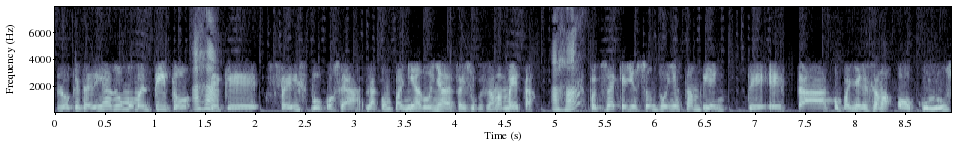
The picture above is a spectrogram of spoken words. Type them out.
lo que te dije hace un momentito Ajá. de que Facebook, o sea, la compañía dueña de Facebook que se llama Meta, Ajá. pues tú sabes que ellos son dueños también de esta compañía que se llama Oculus,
